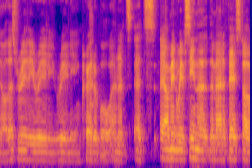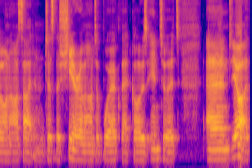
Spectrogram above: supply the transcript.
Yeah, that's really, really, really incredible, and it's it's. I mean, we've seen the the manifesto on our side, and just the sheer amount of work that goes into it. And yeah,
